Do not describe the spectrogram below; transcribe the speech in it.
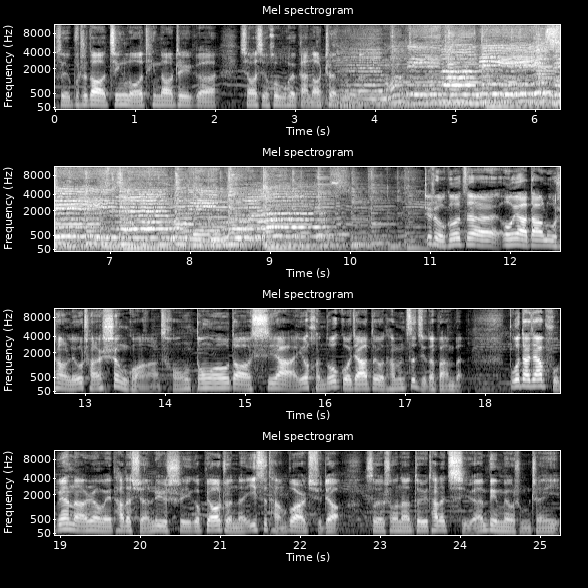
所以不知道金罗听到这个消息会不会感到震怒呢？这首歌在欧亚大陆上流传甚广啊，从东欧到西亚，有很多国家都有他们自己的版本。不过大家普遍呢认为它的旋律是一个标准的伊斯坦布尔曲调，所以说呢，对于它的起源并没有什么争议。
